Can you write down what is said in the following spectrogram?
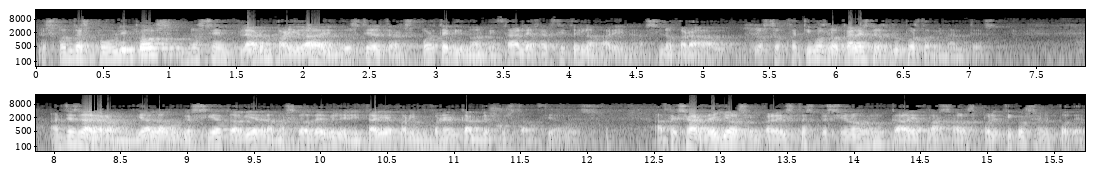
Los fondos públicos no se emplearon para ayudar a la industria del transporte ni modernizar el ejército y la marina, sino para los objetivos locales de los grupos dominantes. Antes de la Guerra Mundial, la burguesía todavía era demasiado débil en Italia para imponer cambios sustanciales. A pesar de ello, los imperialistas presionaron cada vez más a los políticos en el poder.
